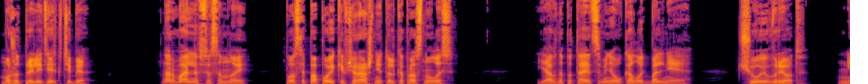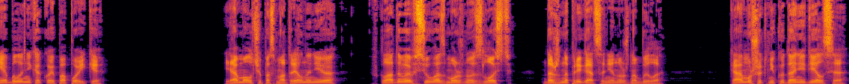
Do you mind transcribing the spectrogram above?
Может, прилететь к тебе? Нормально все со мной. После попойки вчерашней только проснулась. Явно пытается меня уколоть больнее. Чую, врет. Не было никакой попойки. Я молча посмотрел на нее, вкладывая всю возможную злость, даже напрягаться не нужно было. Камушек никуда не делся.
